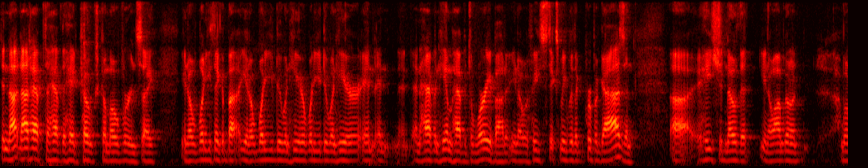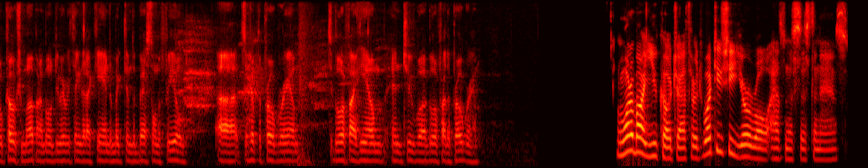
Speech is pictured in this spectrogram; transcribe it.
and not, not have to have the head coach come over and say, you know, what do you think about, you know, what are you doing here? What are you doing here? And, and, and having him having to worry about it. You know, if he sticks me with a group of guys and uh, he should know that, you know, I'm going to, I'm to coach them up and I'm going to do everything that I can to make them the best on the field uh, to help the program, to glorify him, and to uh, glorify the program. And what about you, Coach Etheridge? What do you see your role as an assistant as?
